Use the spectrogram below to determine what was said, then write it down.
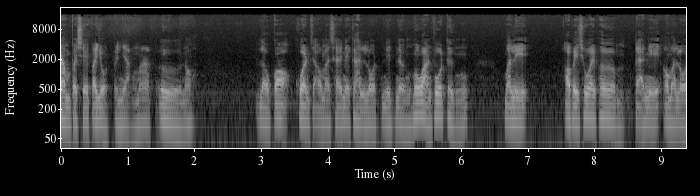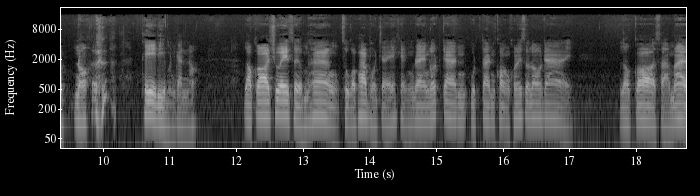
นำไปใช้ประโยชน์เป็นอย่างมาก เออเนาะเราก็ควรจะเอามาใช้ในการลดนิดนึง เมื่อวานพูดถึงมะลิเอาไปช่วยเพิ่ม แต่อันนี้เอามาลดเนาะเท่ดีเหมือนกันเนาะแล้วก็ช่วยเสริมทางสุขภาพหัวใจให้แข็งแรงลดการอุดตันของคอเลสเตอรอลได้ แล้วก็สามารถ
